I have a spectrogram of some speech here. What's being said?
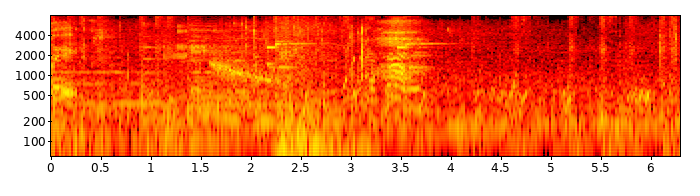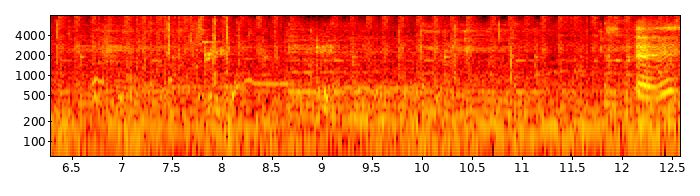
Wait. Okay.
